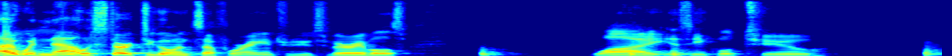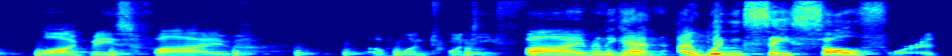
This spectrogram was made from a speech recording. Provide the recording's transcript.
I would now start to go in stuff where I introduce variables y is equal to log base 5 of 125. And again, I wouldn't say solve for it.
